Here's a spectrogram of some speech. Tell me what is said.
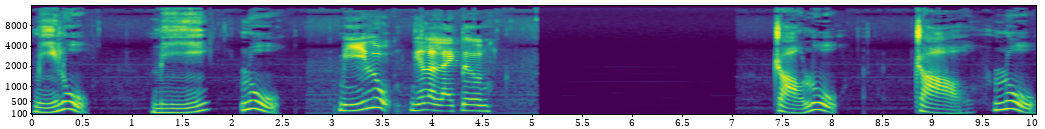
迷路，迷路， Mỹ lụ nghĩa là lạc đường. 找路，找路，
